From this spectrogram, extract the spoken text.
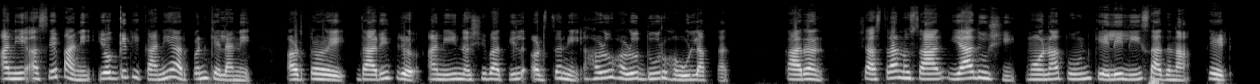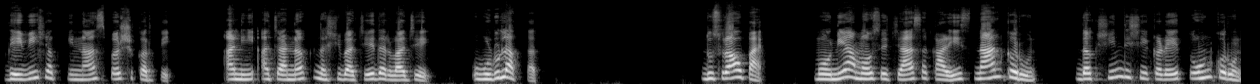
आणि असे पाणी योग्य ठिकाणी अर्पण केल्याने अडथळे दारिद्र्य आणि नशिबातील अडचणी हळूहळू दूर होऊ लागतात. कारण शास्त्रानुसार या दिवशी मौनातून केलेली साधना थेट देवी शक्तींना स्पर्श करते आणि अचानक नशिबाचे दरवाजे उघडू लागतात. दुसरा उपाय मौनी अमावस्येच्या सकाळी स्नान करून दक्षिण दिशेकडे तोंड करून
